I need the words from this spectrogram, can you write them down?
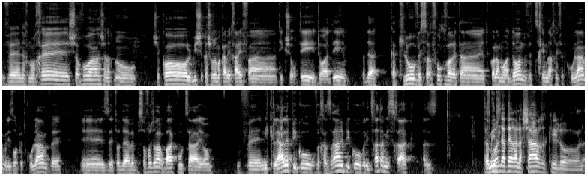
ואנחנו אחרי שבוע שאנחנו, שכל מי שקשור למכבי חיפה, תקשורתית, אוהדים, אתה יודע, קטלו ושרפו כבר את, ה, את כל המועדון, וצריכים להחליף את כולם ולזרוק את כולם, וזה, אתה יודע, ובסופו של דבר באה הקבוצה היום, ונקלעה לפיגור, וחזרה מפיגור, וניצחה את המשחק, אז אז תמיד, בואו נדבר על השער, כאילו, לא,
